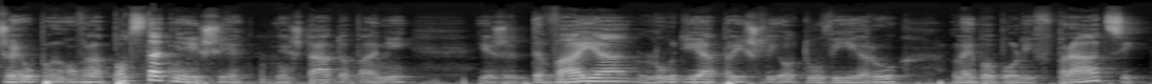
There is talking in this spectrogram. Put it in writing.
čo je úplne oveľa podstatnejšie než táto pani, je, že dvaja ľudia prišli o tú víru, lebo boli v práci.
